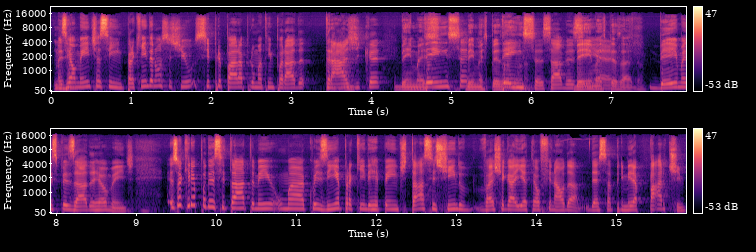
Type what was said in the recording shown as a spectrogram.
Mas uhum. realmente, assim, para quem ainda não assistiu, se prepara para uma temporada trágica, bem mais, densa, bem mais pesada, densa, sabe? Assim, bem mais é, pesada. Bem mais pesada, realmente. Eu só queria poder citar também uma coisinha para quem de repente está assistindo, vai chegar aí até o final da, dessa primeira parte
